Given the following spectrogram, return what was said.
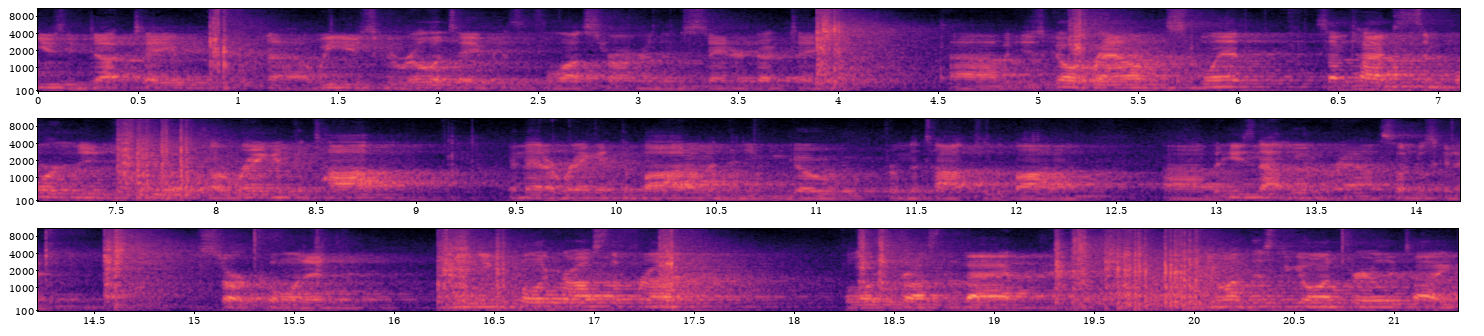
using duct tape. Uh, we use Gorilla Tape because it's a lot stronger than standard duct tape. Uh, but just go around the splint. Sometimes it's important to do a, a, ring at the top and then a ring at the bottom, and then you can go from the top to the bottom. Uh, but he's not moving around, so I'm just going to start pulling it. And then you can pull across the front, pull across the back. You want this to go on fairly tight.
